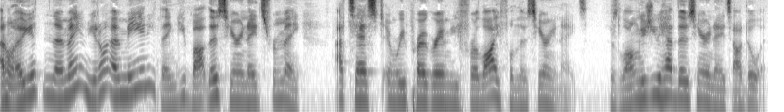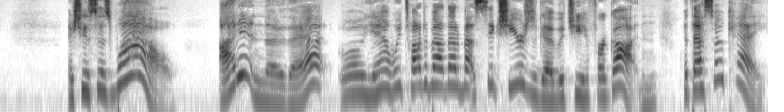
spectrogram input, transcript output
I don't owe you. No, ma'am, you don't owe me anything. You bought those hearing aids from me. I test and reprogram you for life on those hearing aids. As long as you have those hearing aids, I'll do it. And she says, Wow, I didn't know that. Well, yeah, we talked about that about six years ago, but you have forgotten. But that's okay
